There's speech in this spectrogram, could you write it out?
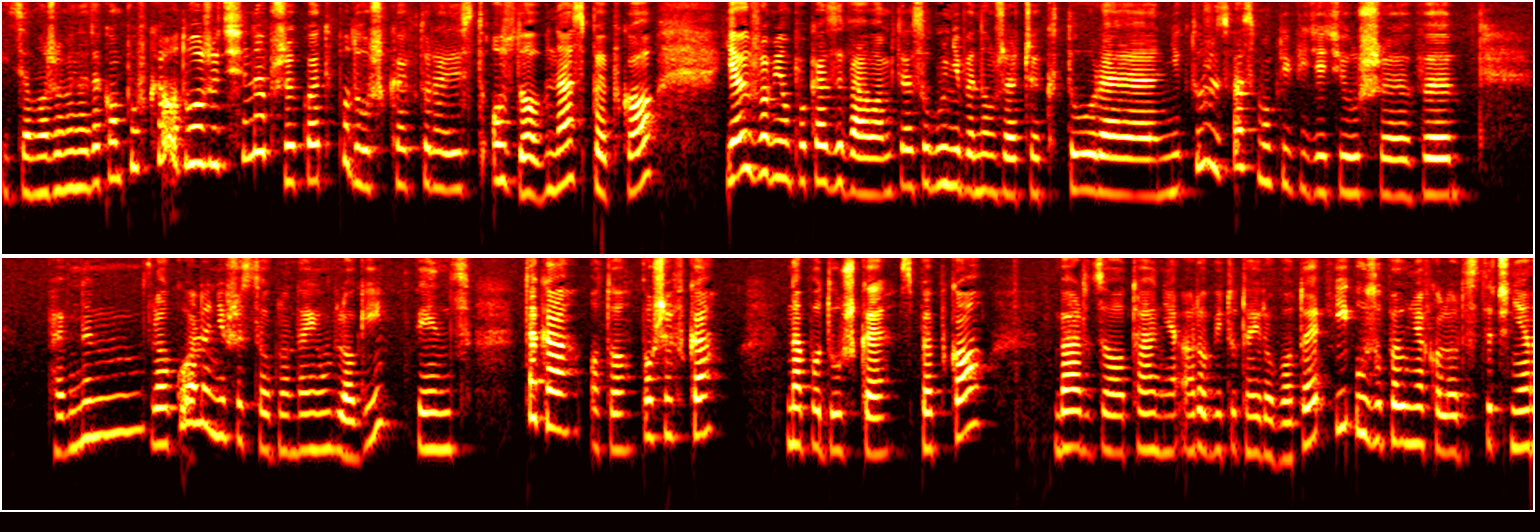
I co możemy na taką pówkę odłożyć? Na przykład poduszkę, która jest ozdobna z Pepko. Ja już Wam ją pokazywałam. Teraz ogólnie będą rzeczy, które niektórzy z Was mogli widzieć już w pewnym vlogu, ale nie wszyscy oglądają vlogi, więc taka oto poszewka na poduszkę z Pepko. Bardzo tania, a robi tutaj robotę i uzupełnia kolorystycznie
